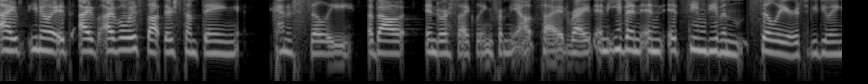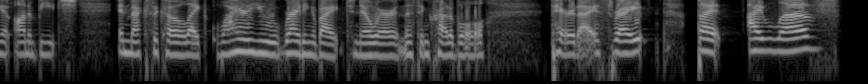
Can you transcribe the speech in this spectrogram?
I, you know, it, I've, I've always thought there's something kind of silly about indoor cycling from the outside, right? And even and it seems even sillier to be doing it on a beach in Mexico. Like, why are you riding a bike to nowhere in this incredible paradise, right? But I love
